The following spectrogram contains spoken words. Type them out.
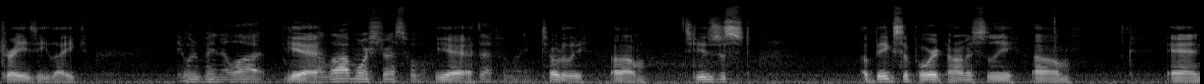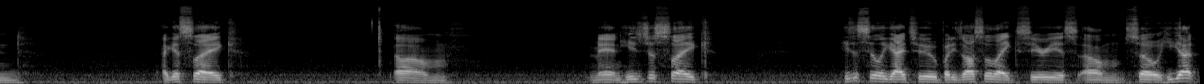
crazy. Like It would have been a lot, yeah, a lot more stressful. yeah, Definitely. totally. Um, she was just a big support, honestly. Um, and I guess like, um, man, he's just like, he's a silly guy too, but he's also like serious. Um, so he got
